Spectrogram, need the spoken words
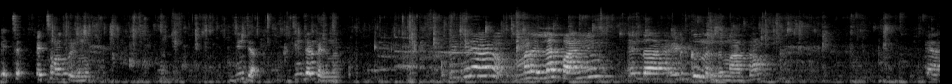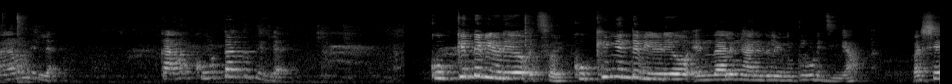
പെച്ചമൊക്കെ വിടുന്നു ജിഞ്ചർ ജിഞ്ചർ വിടുന്നു അപ്പൊ ഇങ്ങനെയാണ്? നമ്മളെല്ലാ പണിയും എന്താ എടുക്കുന്നുണ്ട് മാത്രം. കാണുന്നില്ല. കാരണം കൂട്ടാക്കത്തില്ല. കുക്കിന്റെ വീഡിയോ സോറി കുക്കിങ്ങിന്റെ വീഡിയോ എന്തായാലും ഞാൻ ഇതിൽ ഇൻക്ലൂഡ് ചെയ്യാം. പക്ഷേ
